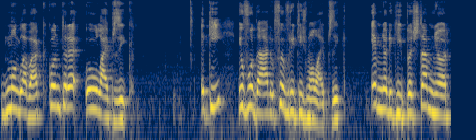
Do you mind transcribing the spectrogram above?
de Mönchengladbach contra o Leipzig. Aqui eu vou dar favoritismo ao Leipzig é melhor equipa, está melhor,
